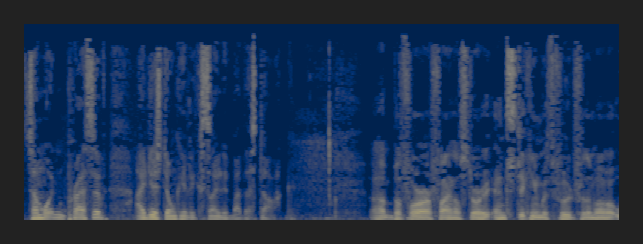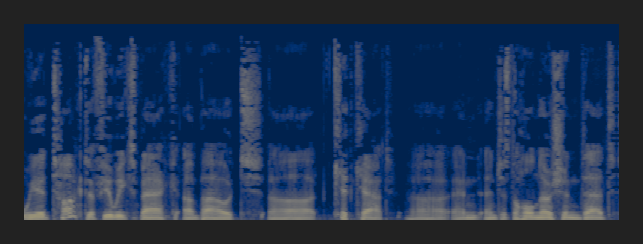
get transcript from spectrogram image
somewhat impressive. I just don't get excited by the stock. Uh, before our final story, and sticking with food for the moment, we had talked a few weeks back about uh, Kit Kat uh, and and just the whole notion that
